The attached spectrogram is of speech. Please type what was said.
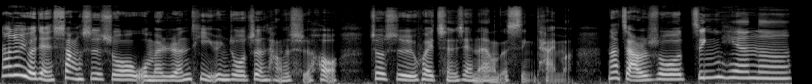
那就有点像是说，我们人体运作正常的时候，就是会呈现那样的形态嘛。那假如说今天呢，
